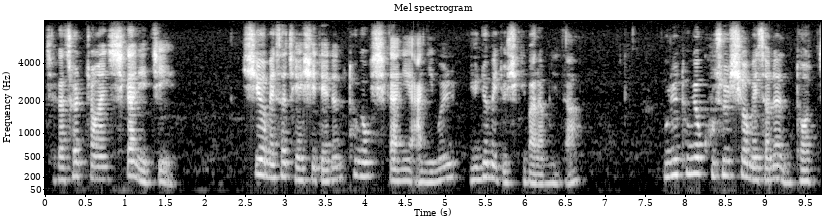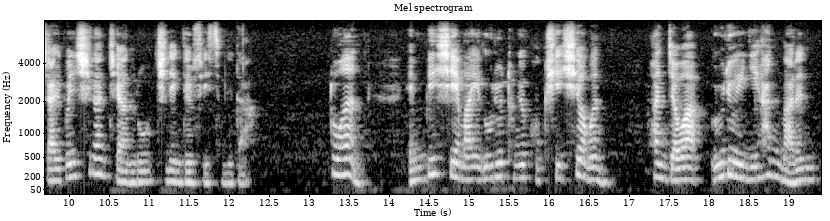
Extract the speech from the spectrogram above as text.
제가 설정한 시간이지 시험에서 제시되는 통역 시간이 아님을 유념해 주시기 바랍니다. 의료 통역 구술 시험에서는 더 짧은 시간 제한으로 진행될 수 있습니다. 또한 MBCMI 의료 통역 국시 시험은 환자와 의료인이 한 말은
